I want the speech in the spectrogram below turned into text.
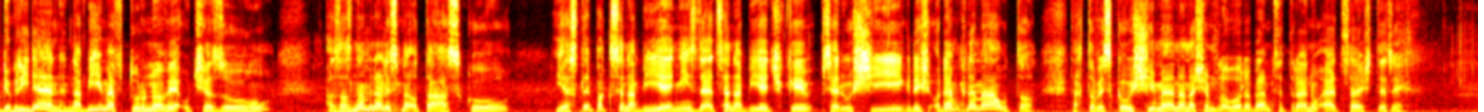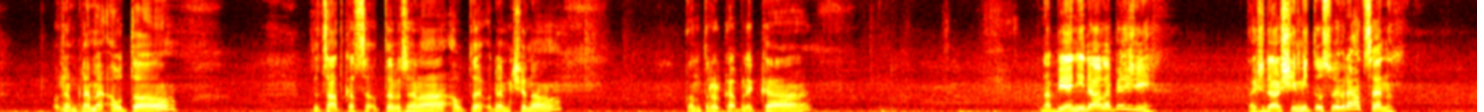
Dobrý den, nabíjíme v Turnově u Čezu a zaznamenali jsme otázku, jestli pak se nabíjení z DC nabíječky přeruší, když odemkneme auto. Tak to vyzkoušíme na našem dlouhodobém Citroenu EC4. Odemkneme auto, zrcátka se otevřela, auto je odemčeno, kontrolka bliká, nabíjení dále běží. Takže další mýtus vyvrácen.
